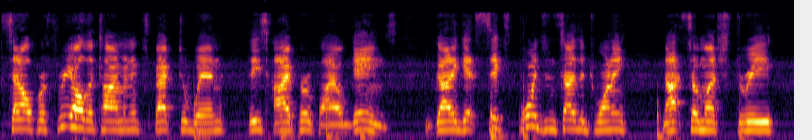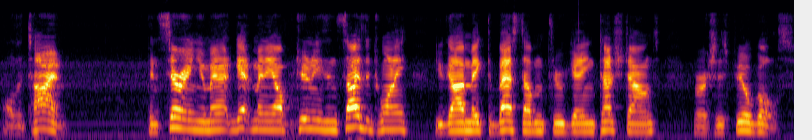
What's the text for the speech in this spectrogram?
settle for three all the time and expect to win these high profile games. You've got to get six points inside the 20, not so much three all the time. Considering you may not get many opportunities inside the 20, you got to make the best of them through getting touchdowns versus field goals.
